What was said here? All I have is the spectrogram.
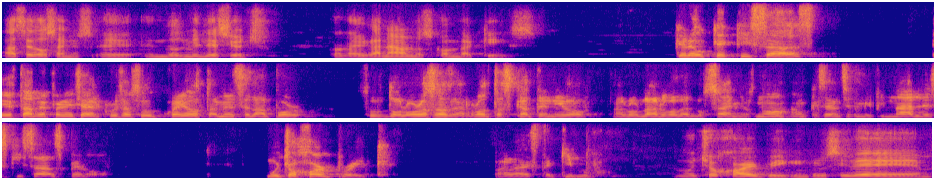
hace dos años, eh, en 2018 donde ganaron los Comeback Kings. Creo que quizás esta referencia del Cruz Azul Cuellos también se da por sus dolorosas derrotas que ha tenido a lo largo de los años, ¿no? Aunque sean semifinales quizás, pero mucho heartbreak para este equipo. Mucho heartbreak, inclusive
